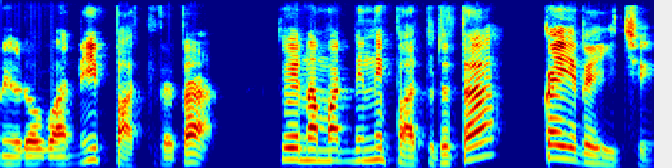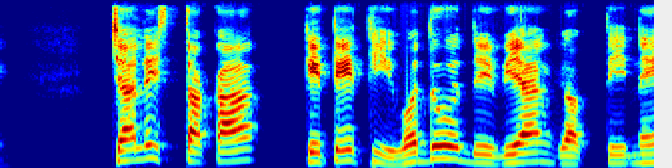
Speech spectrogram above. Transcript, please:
મેળવવાની પાત્રતા. તો એના માટેની પાત્રતા કઈ રહી છે? ચાલીસ ટકા કે તેથી વધુ દિવ્યાંગ વ્યક્તિને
